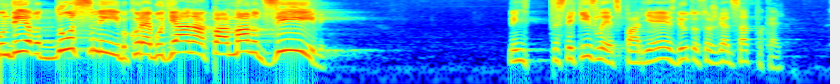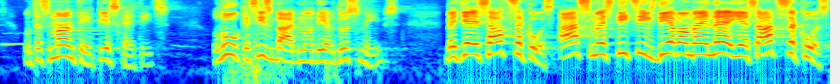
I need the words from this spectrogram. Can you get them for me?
un dieva dusmība, kurai būtu jānāk pār manu dzīvi, Viņi, tas tika izlietas pār jēzus 2000 gadus atpakaļ. Un tas man tiek pieskaitīts. Lūk, es izbēgu no dieva dusmības. Bet, ja es atsakos, esmu es ticīgs dievam vai nē, ja es atsakos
